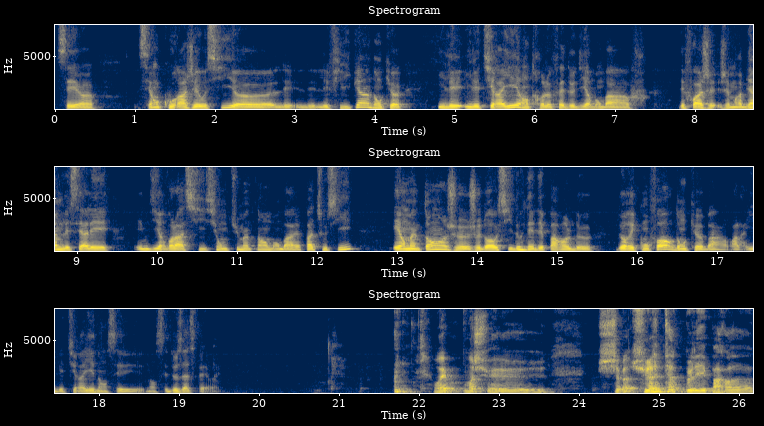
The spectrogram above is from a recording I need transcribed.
c'est, encourager aussi les, Philippiens. Donc, il est, il est tiraillé entre le fait de dire, bon, bah, des fois, j'ai- j'aimerais bien me laisser aller et me dire, voilà, si, si on me tue maintenant, bon, bah, pas de souci. Et en même temps, je, je dois aussi donner des paroles de, de réconfort. Donc, euh, bah, voilà, il est tiraillé dans ces, dans ces deux aspects. ouais. Moi je suis, euh, je sais pas, je suis interpellé par euh,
